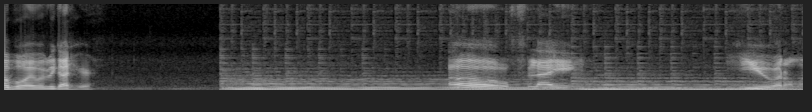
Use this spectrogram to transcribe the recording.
Oh boy, what do we got here? Oh, flying. You, I don't like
